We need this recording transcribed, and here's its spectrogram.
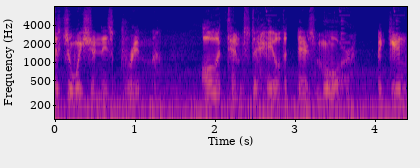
Situation is grim. All attempts to hail that there's more begin.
